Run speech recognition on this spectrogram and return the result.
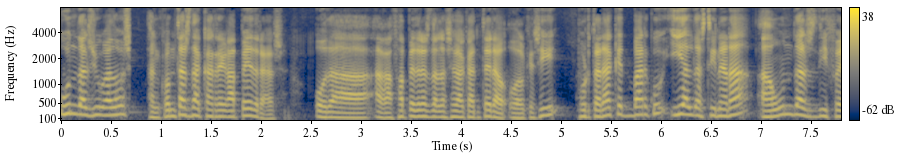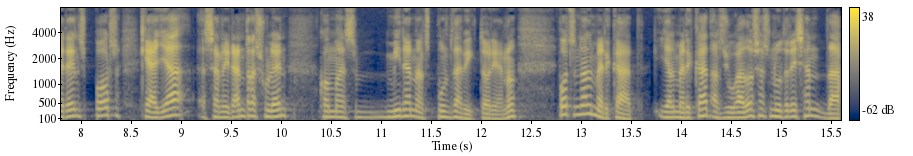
un dels jugadors, en comptes de carregar pedres o d'agafar pedres de la seva cantera o el que sigui, portarà aquest barco i el destinarà a un dels diferents ports que allà s'aniran resolent com es miren els punts de victòria. No? Pots anar al mercat, i al mercat els jugadors es nodreixen de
